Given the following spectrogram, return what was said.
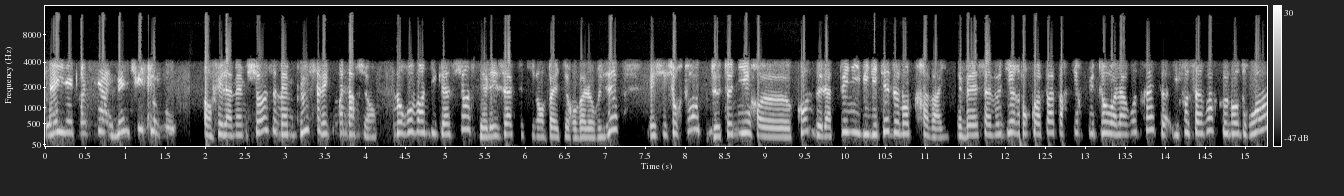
Là il est passé à 28 euros. On fait la même chose, même plus, avec moins d'argent. Nos revendications, c'est les actes qui n'ont pas été revalorisés, mais c'est surtout de tenir euh, compte de la pénibilité de notre travail. Et eh ben, ça veut dire pourquoi pas partir plutôt à la retraite? Il faut savoir que nos droits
